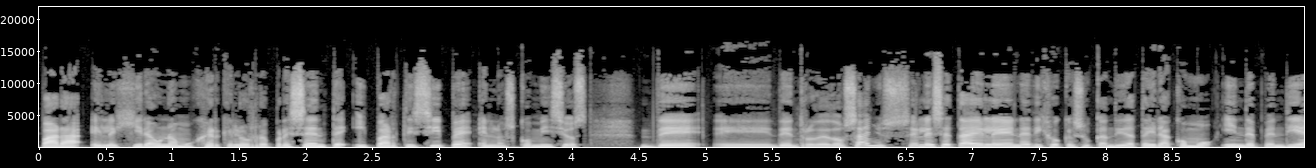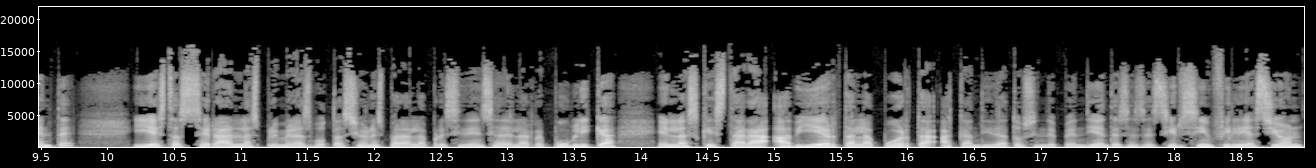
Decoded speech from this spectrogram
para elegir a una mujer que los represente y participe en los comicios de eh, dentro de dos años. El ZLN dijo que su candidata irá como independiente y estas serán las primeras votaciones para la presidencia de la República en las que estará abierta la puerta a candidatos independientes, es decir, sin filiación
